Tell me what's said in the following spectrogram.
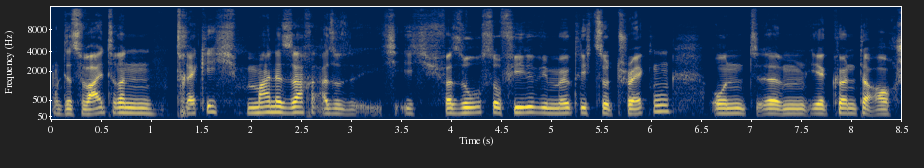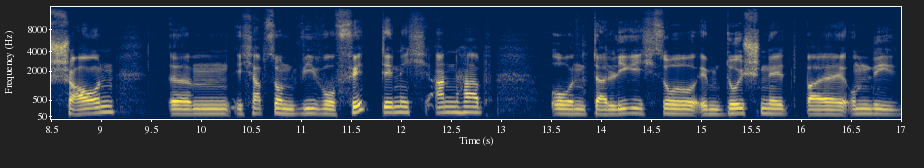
und des Weiteren tracke ich meine Sache. Also ich, ich versuche so viel wie möglich zu tracken und ähm, ihr könnt auch schauen. Ähm, ich habe so einen Vivo Fit, den ich anhab und da liege ich so im Durchschnitt bei um die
